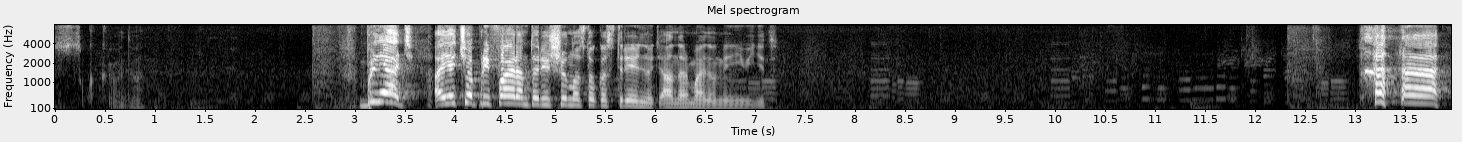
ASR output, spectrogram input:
Сука, КВ-2. Блять! А я чё при файром-то решил настолько стрельнуть? А, нормально, он меня не видит. Ха-ха!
